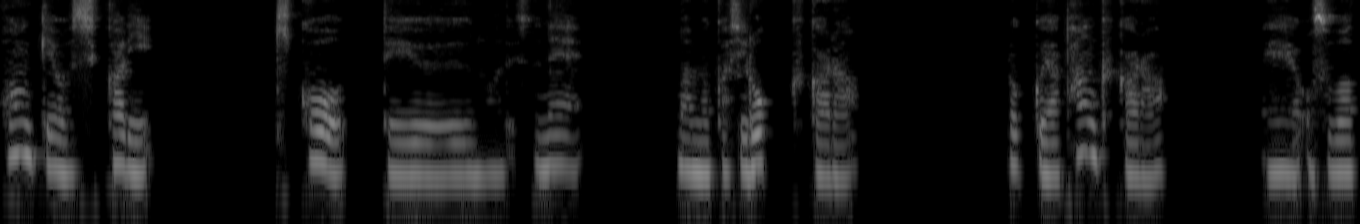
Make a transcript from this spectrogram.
本家をしっかり聴こうっていうのはですね、まあ昔ロックから、ロックやパンクから、えー、教わっ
